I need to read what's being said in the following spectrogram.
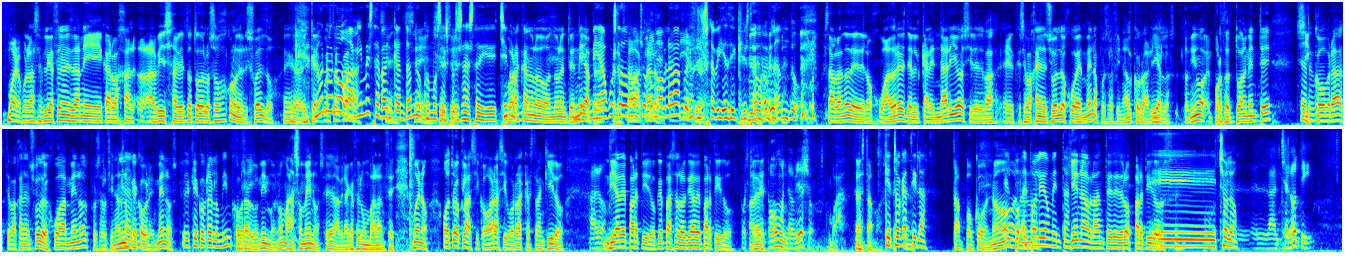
Bueno, pues las explicaciones de Dani Carvajal. Habéis abierto todos los ojos con lo del sueldo. ¿eh? No, no, no, cara. a mí me estaba Sí, encantando sí, cómo sí, se sí. expresa este chico. Borrasca no lo, no lo entendía. me, me pero- ha gustado mucho claro. cómo hablaba, pero no sabía de qué estaba hablando. Está hablando de, de los jugadores del calendario, si les va, eh, que se bajen el sueldo y jueguen menos, pues al final cobrarían los, lo mismo. Porcentualmente, si cobras, te bajan el sueldo y juegan menos, pues al final no es que cobren menos. Es que cobrar lo mismo. Cobran lo mismo, ¿no? Más o menos, ¿eh? habría que hacer un balance. Bueno, otro clásico, ahora sí, borrascas, tranquilo. Claro. Día de partido, ¿qué pasa los días de partido? Pues A que me pongo muy nervioso. Buah, ya estamos. Que toca Tila. Tampoco, no. El no, el no. poleo aumenta. ¿Quién habla antes de, los partidos? Eh, Cholo. El, el Ancelotti.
